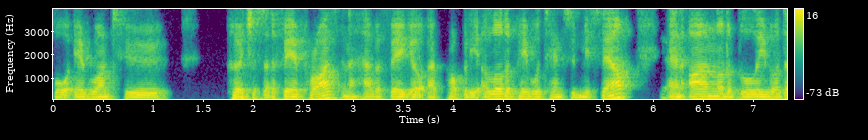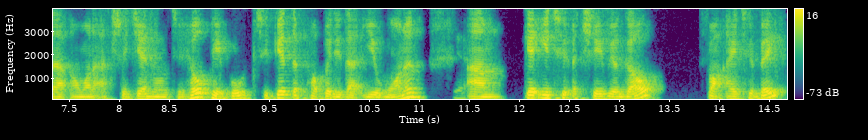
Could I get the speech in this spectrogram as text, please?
for everyone to purchase at a fair price and have a fair go at property. A lot of people tend to miss out, and I'm not a believer that I want to actually generally to help people to get the property that you wanted, Yeah. um, get you to achieve your goal from A to B,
